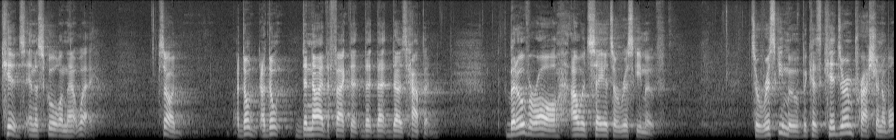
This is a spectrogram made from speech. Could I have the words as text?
kids in a school in that way. So I don't, I don't deny the fact that, that that does happen. But overall, I would say it's a risky move. It's a risky move because kids are impressionable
